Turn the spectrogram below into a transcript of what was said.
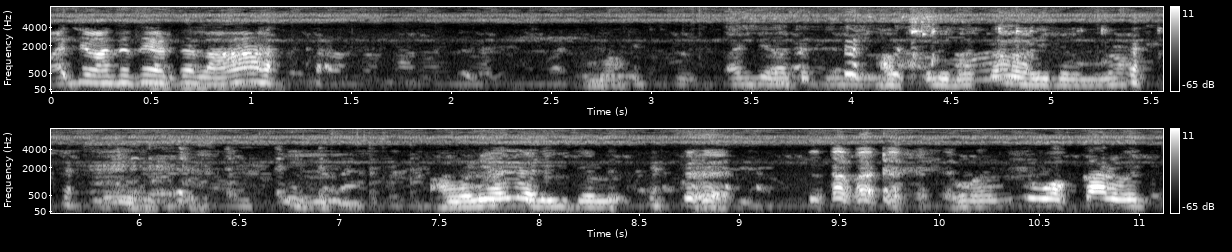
வண்டி வந்ததை எடுத்துடலாம். அப்படி மட்டும் அடிக்கணும்னா அவனையாவது அடிக்க சொல்லு வந்து உட்கார வச்சு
